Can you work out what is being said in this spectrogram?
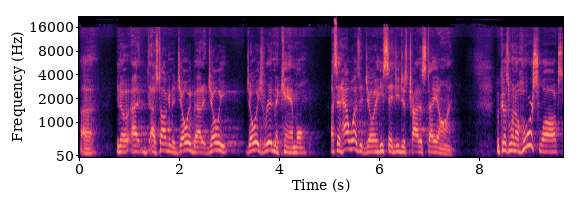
Uh, you know, I, I was talking to Joey about it. Joey, Joey's ridden a camel. I said, How was it, Joey? He said, You just try to stay on. Because when a horse walks,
